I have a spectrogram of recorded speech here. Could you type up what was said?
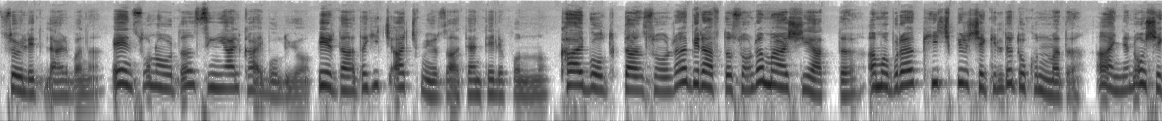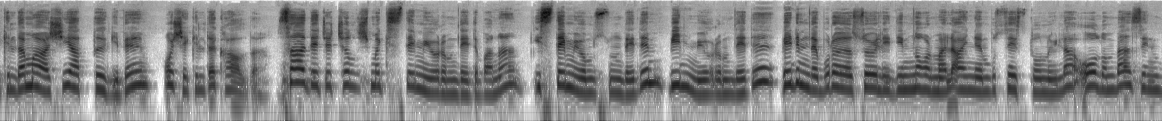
söylediler bana. En son orada sinyal kayboluyor. Bir daha da hiç açmıyor zaten telefonunu. Kaybolduktan sonra bir hafta sonra maaşı yattı. Ama Burak hiçbir şekilde dokunmadı. Aynen o şekilde maaşı yattığı gibi o şekilde kaldı. Sadece çalışmak istemiyorum dedi bana. İstemiyor musun dedim. Bilmiyorum dedi. Benim de buraya söylediğim normal aynen bu ses tonuyla oğlum ben senin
